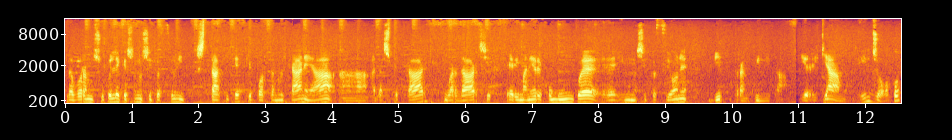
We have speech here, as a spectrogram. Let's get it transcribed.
lavorano su quelle che sono situazioni statiche che portano il cane a, a, ad aspettare, guardarci e rimanere comunque eh, in una situazione di tranquillità. Il richiamo e il gioco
